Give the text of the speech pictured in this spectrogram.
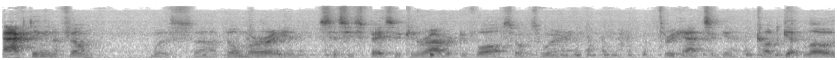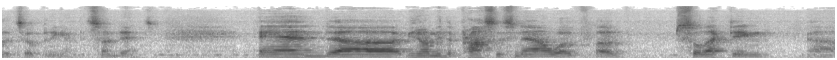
acting in a film with uh, Bill Murray and Sissy Spacek and Robert Duvall, so I was wearing three hats again, called Get Low, that's opening up at Sundance. And, uh, you know, I'm in the process now of, of selecting uh,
